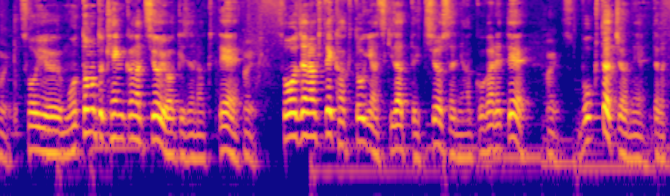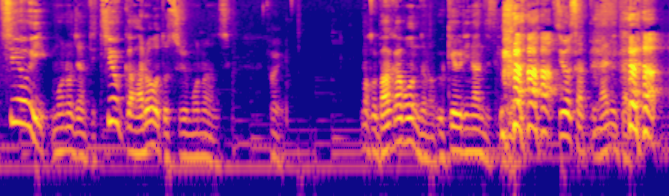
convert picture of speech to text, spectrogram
はい。そういうもともと喧嘩が強いわけじゃなくて、はいそうじゃなくて格闘技が好きだったり強さに憧れてはい。僕たちはねだから強いものじゃなくて強くあろうとするものなんですよ。はい。まあこれバカボンドの受け売りなんですけど 強さって何か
